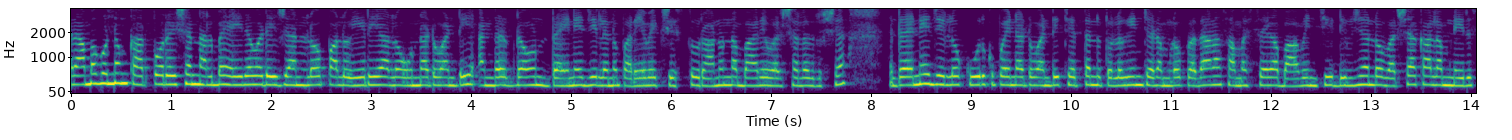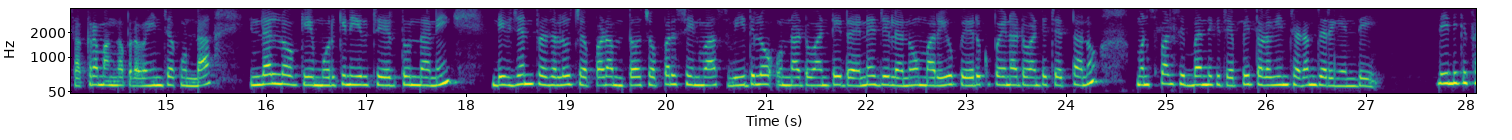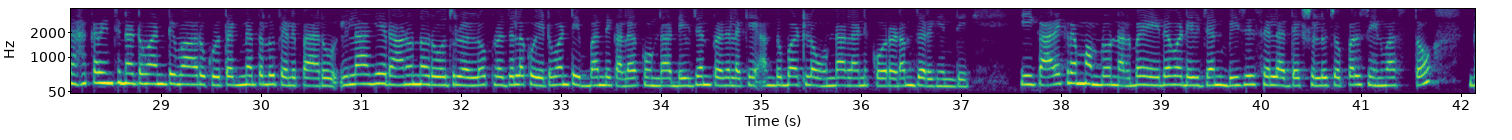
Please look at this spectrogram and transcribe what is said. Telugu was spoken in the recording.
రామగుండం కార్పొరేషన్ నలభై ఐదవ డివిజన్లో పలు ఏరియాలో ఉన్నటువంటి అండర్ గ్రౌండ్ డ్రైనేజీలను పర్యవేక్షిస్తూ రానున్న భారీ వర్షాల దృష్ట్యా డ్రైనేజీల్లో కూరుకుపోయినటువంటి చెత్తను తొలగించడంలో ప్రధాన సమస్యగా భావించి డివిజన్లో వర్షాకాలం నీరు సక్రమంగా ప్రవహించకుండా ఇళ్ళల్లోకి మురికి నీరు చేరుతుందని డివిజన్ ప్రజలు చెప్పడంతో చొప్పరి శ్రీనివాస్ వీధిలో ఉన్నటువంటి డ్రైనేజీలను మరియు పేరుకుపోయినటువంటి చెత్తను మున్సిపల్ సిబ్బందికి చెప్పి తొలగించడం జరిగింది. దీనికి సహకరించినటువంటి వారు కృతజ్ఞతలు తెలిపారు. ఇలాగే రానున్న రోజులలో ప్రజలకు ఎటువంటి ఇబ్బంది కలగకుండా డివిజన్ ప్రజలకి అందుబాటులో ఉండాలని కోరడం జరిగింది. ఈ కార్యక్రమంలో నలభై ఐదవ డివిజన్ బీసీసీఎల్ అధ్యక్షులు చొప్పరి శ్రీనివాస్తో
